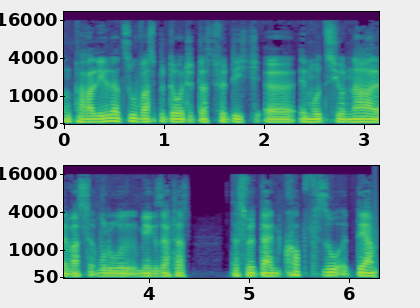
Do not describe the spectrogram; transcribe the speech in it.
Und parallel dazu, was bedeutet das für dich äh, emotional, was, wo du mir gesagt hast, das wird dein Kopf so, der,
